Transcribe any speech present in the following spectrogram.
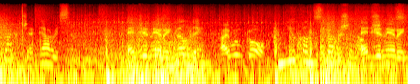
Structure garrison. Engineering. Building. I will go. New construction options. Engineering.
